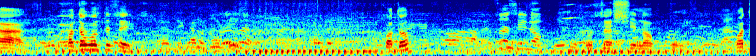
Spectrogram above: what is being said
লাখ। কত বলতেছে? কত? পঁচাশি নব্বই। পঁচাশি নব্বই। কত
